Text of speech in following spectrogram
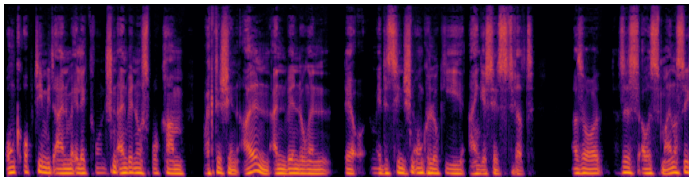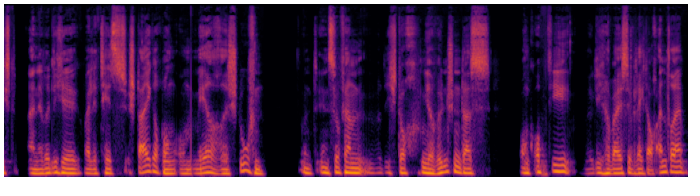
OncOpti mit einem elektronischen Anwendungsprogramm praktisch in allen Anwendungen der medizinischen Onkologie eingesetzt wird. Also das ist aus meiner Sicht eine wirkliche Qualitätssteigerung um mehrere Stufen. Und insofern würde ich doch mir wünschen, dass OncOpti, möglicherweise vielleicht auch andere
